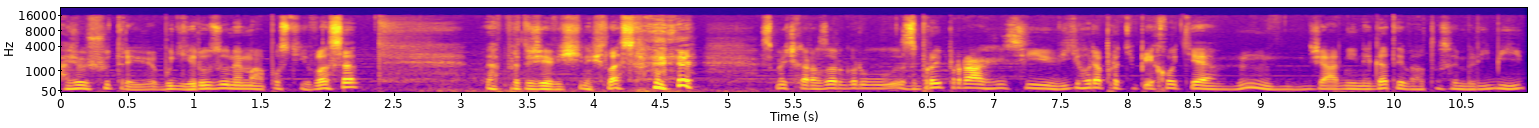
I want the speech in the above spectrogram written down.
hážou šutry, že budí hruzu, nemá postih v lese, protože je vyšší než les. Smečka Razorgorů, zbroj prorážející výhoda proti pěchotě, hmm, žádný negativa, to se mi líbí.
